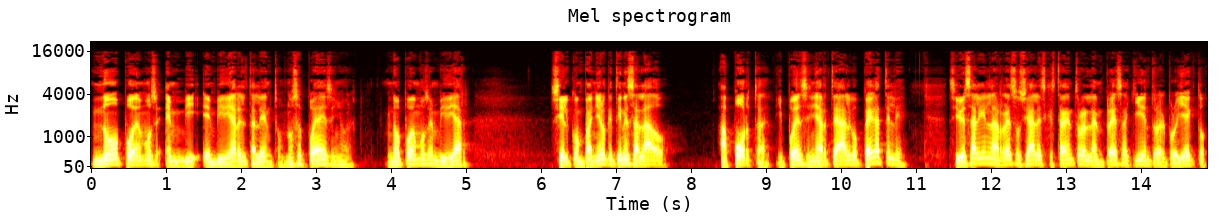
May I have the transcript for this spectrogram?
No podemos envidiar el talento. No se puede, señor. No podemos envidiar. Si el compañero que tienes al lado aporta y puede enseñarte algo, pégatele. Si ves a alguien en las redes sociales que está dentro de la empresa, aquí dentro del proyecto,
